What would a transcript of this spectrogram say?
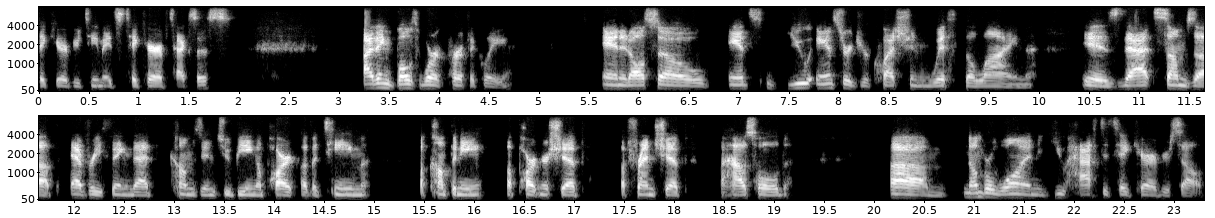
take care of your teammates, take care of Texas. I think both work perfectly, and it also ans- you answered your question with the line. Is that sums up everything that comes into being a part of a team, a company, a partnership, a friendship, a household, um, number one, you have to take care of yourself.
